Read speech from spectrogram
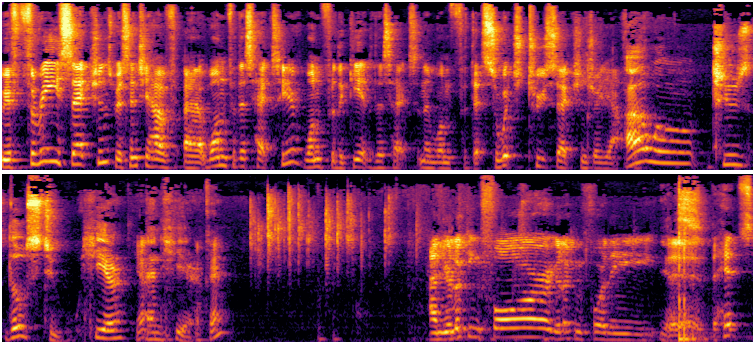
we have three sections. We essentially have uh, one for this hex here, one for the gate of this hex, and then one for this. So which two sections are you at? I will choose those two here Yeah. and here. Okay. And you're looking for you're looking for the Yes. the, the hits.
